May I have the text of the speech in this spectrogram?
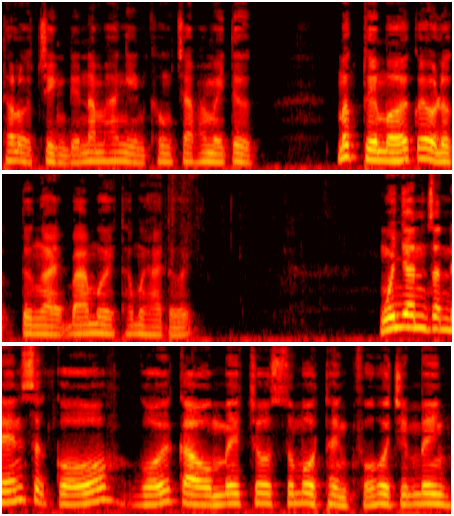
theo lộ trình đến năm 2024. Mức thuế mới có hiệu lực từ ngày 30 tháng 12 tới. Nguyên nhân dẫn đến sự cố gối cầu Metro số 1 thành phố Hồ Chí Minh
